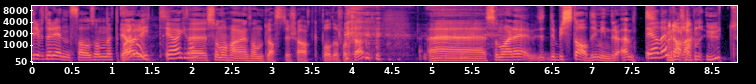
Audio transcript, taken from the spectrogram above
drevet og rensa og sånn etterpå? ja, eller? litt. Ja, ikke sant? Eh, Så nå har jeg en sånn plastersak på det fortsatt. Eh, så nå er det Det blir stadig mindre ømt. ja, det er Men du bra. har tatt den ut?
